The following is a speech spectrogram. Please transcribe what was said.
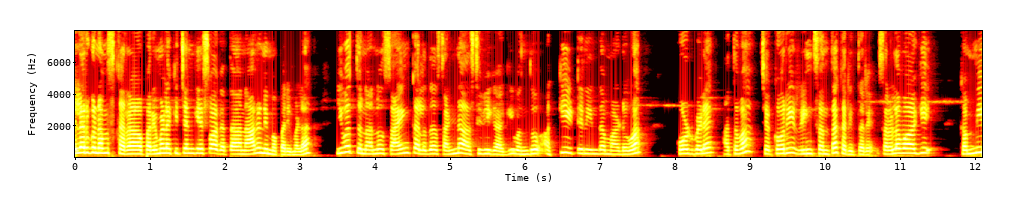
ಎಲ್ಲರಿಗೂ ನಮಸ್ಕಾರ. ಪರಿಮಳ ಕಿಚನ್ಗೆ ಸ್ವಾಗತ. ನಾನು ನಿಮ್ಮ ಪರಿಮಳ. ಇವತ್ತು ನಾನು ಸಾಯಂಕಾಲದ ಸಣ್ಣ ಹಸಿವಿಗಾಗಿ ಒಂದು ಅಕ್ಕಿ ಹಿಟ್ಟಿನಿಂದ ಮಾಡುವ ಕೋಡ್ಬಳೆ ಅಥವಾ ಚಕೋರಿ ರಿಂಗ್ಸ್ ಅಂತ ಕರೀತಾರೆ. ಸರಳವಾಗಿ ಕಮ್ಮಿ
